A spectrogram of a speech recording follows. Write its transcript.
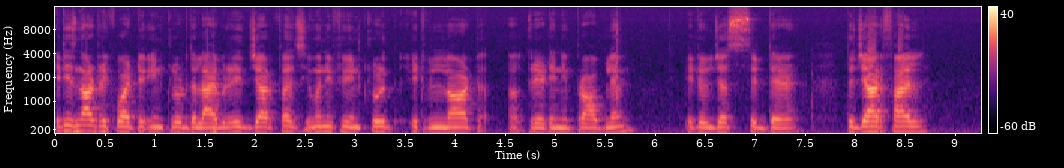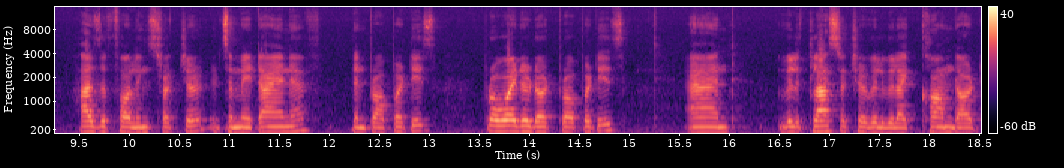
It is not required to include the library jar files. Even if you include, it will not uh, create any problem. It will just sit there. The jar file has the following structure. It's a meta inf then properties provider dot properties and will class structure will be like com dot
